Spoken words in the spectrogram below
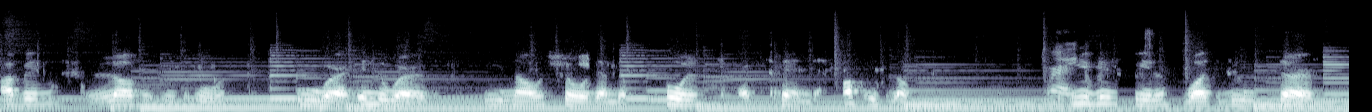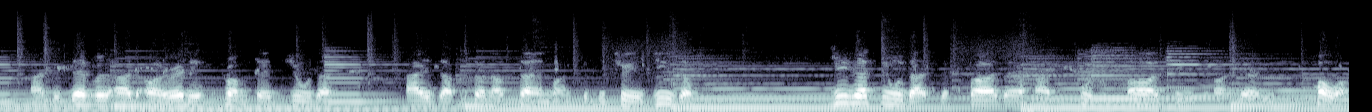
having loved his own who were in the world, he now showed them the full extent of his love. Right. The evening meal was being served, and the devil had already prompted Judas, Iscariot, son of Simon, to betray Jesus. Jesus knew that the Father had put all things under his power,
